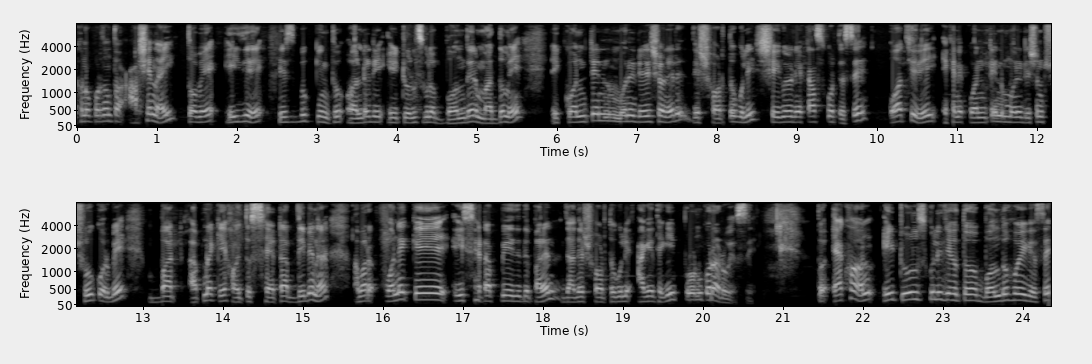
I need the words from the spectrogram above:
এখনও পর্যন্ত আসে নাই। তবে এই যে ফেসবুক কিন্তু অলরেডি এই টুলসগুলো বন্ধের মাধ্যমে এই কন্টেন্ট মনিটাইজেশনের যে শর্তগুলি, সেগুলো নিয়ে কাজ করতেছে। অচিরেই এখানে কন্টেন্ট মনিটেশন শু করবে বাট আপনাকে হয়তো সেট দেবে না। আবার অনেকে এই সেট পেয়ে যেতে পারেন, যাদের শর্তগুলি আগে থেকেই পূরণ করা রয়েছে। তো এখন এই টুলসগুলি যেহেতু বন্ধ হয়ে গেছে,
